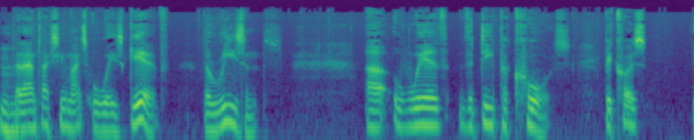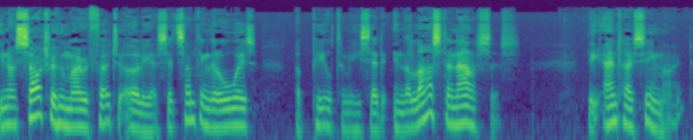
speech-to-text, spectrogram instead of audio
mm-hmm. that anti Semites always give, the reasons, uh, with the deeper cause. Because, you know, Sartre, whom I referred to earlier, said something that always appealed to me. He said, in the last analysis, the anti Semite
